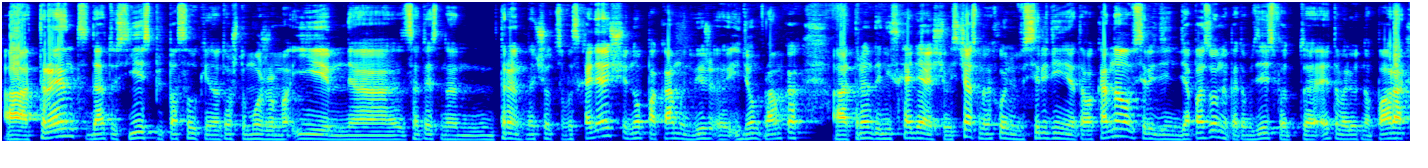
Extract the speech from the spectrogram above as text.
а, тренд, да, то есть есть предпосылки на то, что можем и, а, соответственно, тренд начнется восходящий, но пока мы движ... идем в рамках а, тренда нисходящего. Сейчас мы находимся в середине этого канала, в середине диапазона, поэтому здесь вот эта валютная пара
